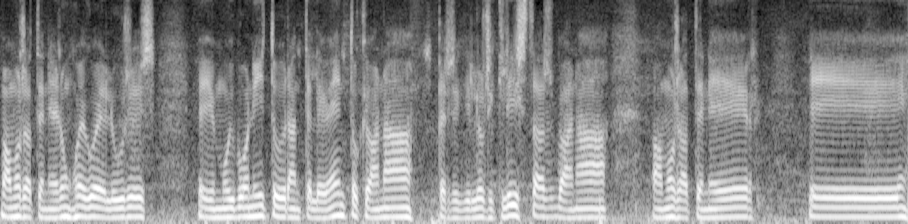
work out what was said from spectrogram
vamos a tener un juego de luces eh, muy bonito durante el evento que van a perseguir los ciclistas, van a, vamos a tener eh,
